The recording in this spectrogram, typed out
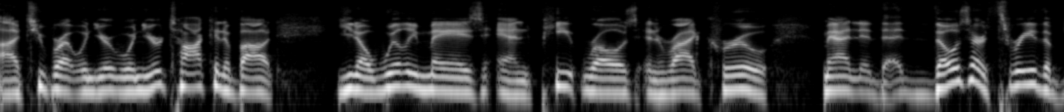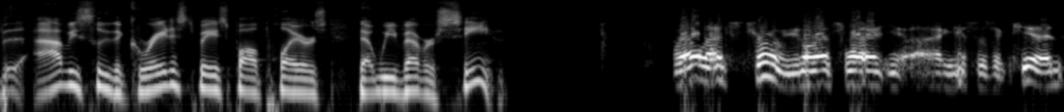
uh, too, Brett, when you're when you're talking about, you know, Willie Mays and Pete Rose and Rod Carew, man, th- those are three of the obviously the greatest baseball players that we've ever seen. Well, that's true. You know, that's why I guess as a kid,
